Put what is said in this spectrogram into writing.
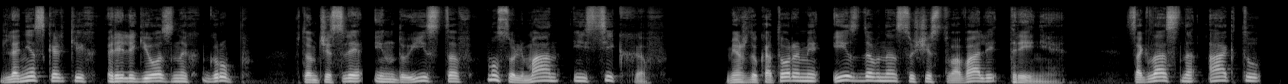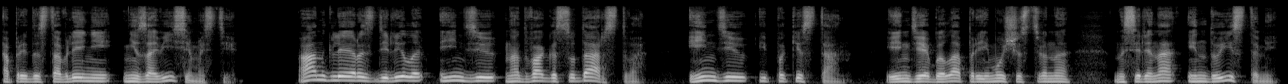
для нескольких религиозных групп, в том числе индуистов, мусульман и сикхов, между которыми издавна существовали трения. Согласно акту о предоставлении независимости, Англия разделила Индию на два государства – Индию и Пакистан. Индия была преимущественно населена индуистами,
